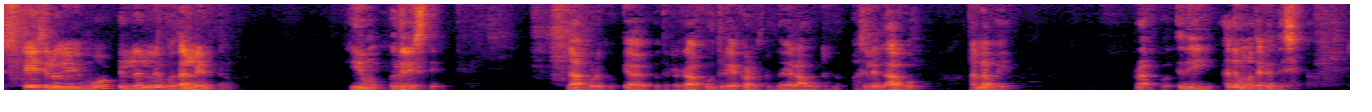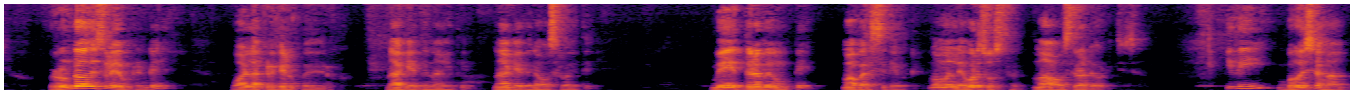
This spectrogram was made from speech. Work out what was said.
స్టేజ్లో ఏమో పిల్లల్ని వదలలేనితనం. ఏమో వదిలిస్తే. నా కొడుకు ఏమైపోతాడు నా కూతురు ఎక్కడ ఉంటుందో ఎలా ఉంటుందో అసలు ఎలాగో అన్న భయం. ఇది అది మొదటి దిశ. రెండో దిశలో ఏమిటంటే వాళ్ళు అక్కడికి వెళ్ళిపోయారు. నాకు ఏదైనా అయితే నాకు ఏదైనా అవసరం అయితే మే ఇద్దరమే ఉంటే మా పరిస్థితి ఏమిటి? మమ్మల్ని ఎవరు చూస్తారు? మా అవసరాలు ఎవరు చూస్తారు? ఇది బహుశా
